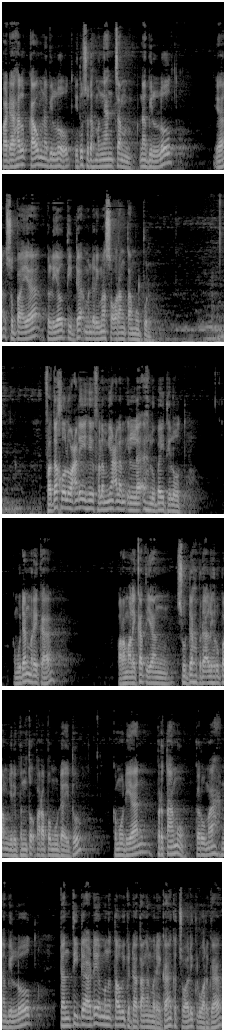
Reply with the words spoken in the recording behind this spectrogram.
Padahal kaum Nabi Lut itu sudah mengancam Nabi Lut ya supaya beliau tidak menerima seorang tamu pun. Fadakhulu alaihi falam ya'lam illa ahlu baiti Lut. Kemudian mereka para malaikat yang sudah beralih rupa menjadi bentuk para pemuda itu kemudian bertamu ke rumah Nabi Lut dan tidak ada yang mengetahui kedatangan mereka kecuali keluarga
